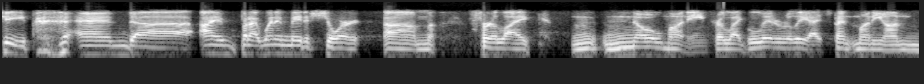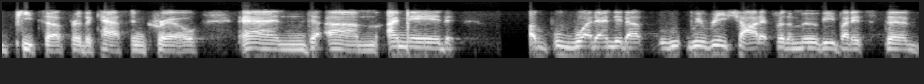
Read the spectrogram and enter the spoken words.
cheap. And, uh, I, but I went and made a short, um, for like, no money. For like literally I spent money on pizza for the cast and crew. And um I made what ended up we reshot it for the movie but it's the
